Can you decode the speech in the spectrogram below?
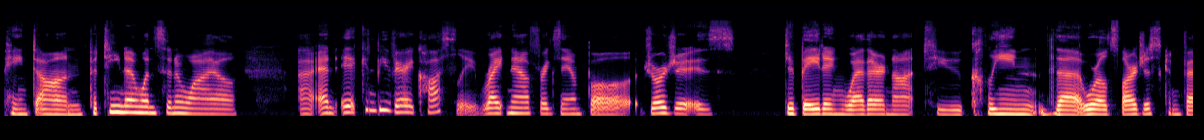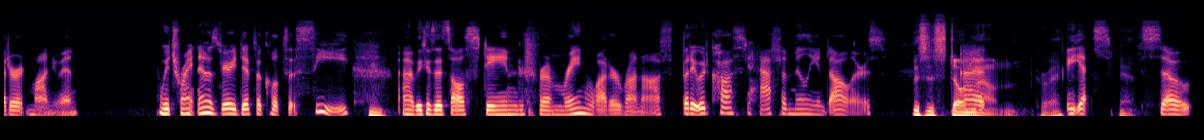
paint on patina once in a while. Uh, and it can be very costly. Right now, for example, Georgia is debating whether or not to clean the world's largest Confederate monument, which right now is very difficult to see hmm. uh, because it's all stained from rainwater runoff. But it would cost half a million dollars. This is Stone uh, Mountain, correct? Yes. Yes. So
